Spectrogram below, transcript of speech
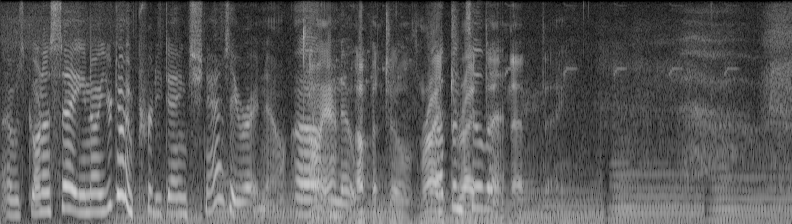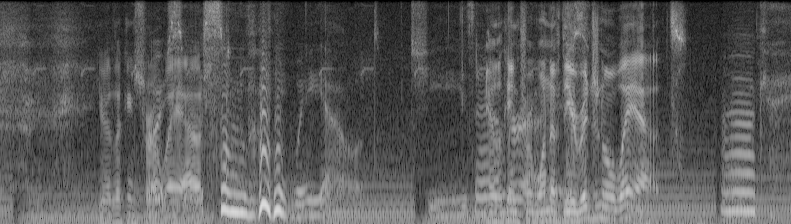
I was gonna say, you know, you're doing pretty dang snazzy right now. Uh, oh yeah, no. up until right, Up until right then that thing. You're looking for a way out. Way out. And You're looking for one of the original way outs. Okay.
